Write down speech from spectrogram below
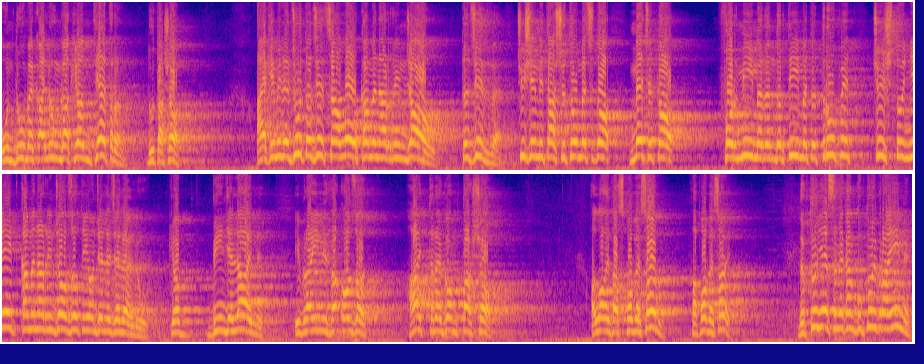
Unë du me kalu nga kjo në tjetrën. Du ta shoh. A e kemi lexu të gjithë se Allahu ka me na rringjall të gjithëve? Qysh jemi tash këtu me qëto me qëto formime dhe ndërtime të trupit, qeshtu njëjtë ka me na rringjall Zoti jonë xhel-le xhelaluhu. Kjo bindje lajmit. Ibrahimi i tha o Zot, hajt tregom ta shoh. Allahu i tha s'po beson? Tha po besoj. Dhe këtu njerëzit s'e kanë kuptu Ibrahimin.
